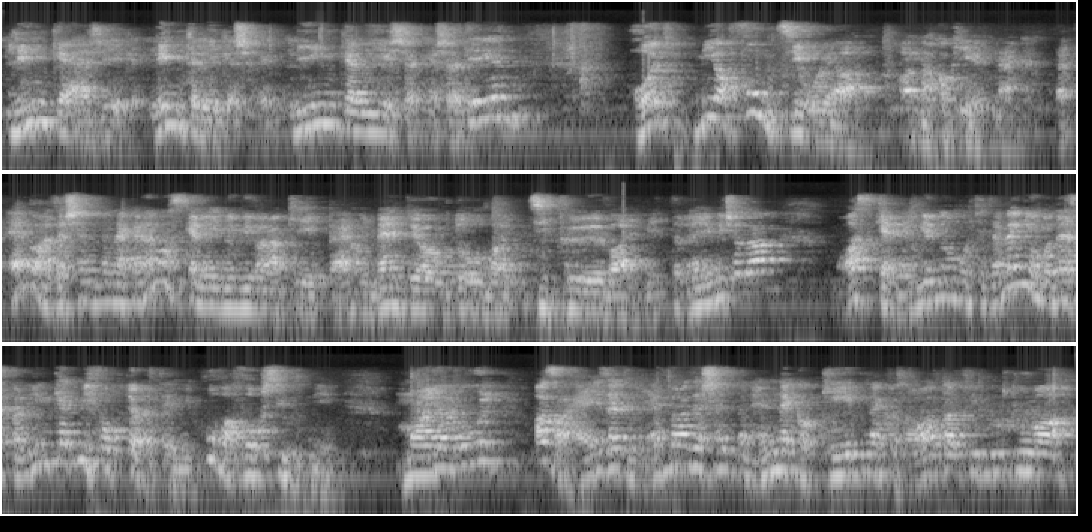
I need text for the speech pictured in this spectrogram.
linkelések, linkelések esetén, hogy mi a funkciója annak a képnek. Tehát ebben az esetben nekem nem azt kell írni, hogy mi van a képen, hogy mentőautó, vagy cipő, vagy mit tudom én micsoda, azt kell megírnom, hogy ha te megnyomod ezt a linket, mi fog történni, hova fogsz jutni. Magyarul az a helyzet, hogy ebben az esetben ennek a képnek az altattribútuma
